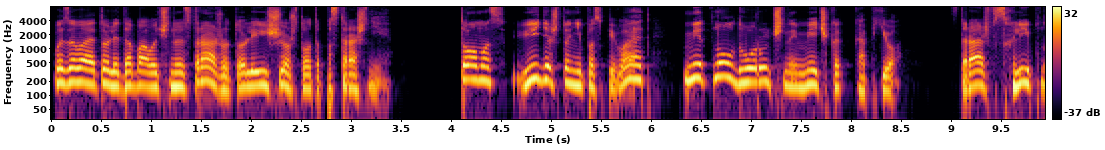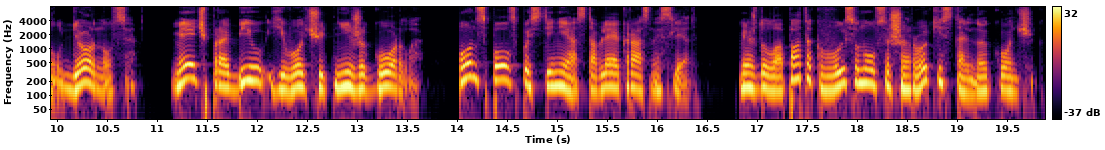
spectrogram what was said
вызывая то ли добавочную стражу, то ли еще что-то пострашнее. Томас, видя, что не поспевает, метнул двуручный меч как копье. Страж всхлипнул, дернулся, Меч пробил его чуть ниже горла. Он сполз по стене, оставляя красный след. Между лопаток высунулся широкий стальной кончик.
